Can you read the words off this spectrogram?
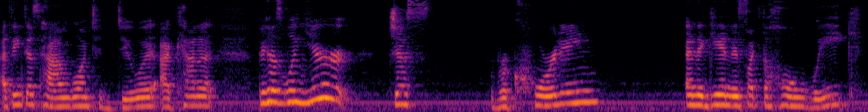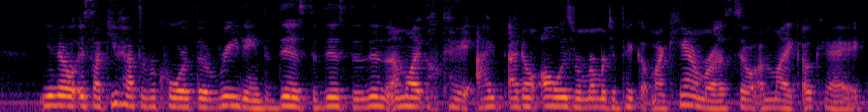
I think that's how I'm going to do it. I kind of, because when you're just recording, and again, it's like the whole week, you know, it's like you have to record the reading, the this, the this, the this. I'm like, okay, I, I don't always remember to pick up my camera. So I'm like, okay,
